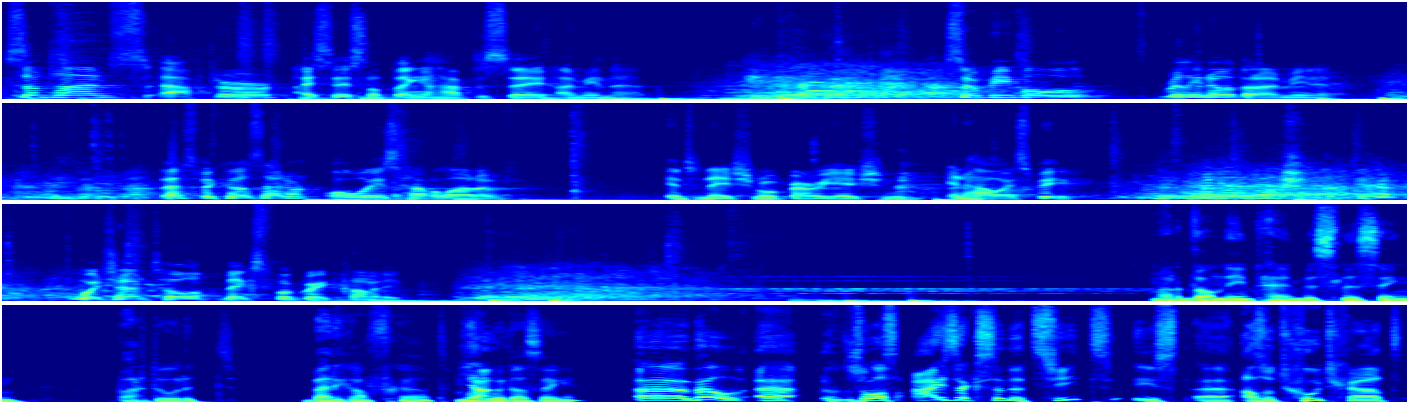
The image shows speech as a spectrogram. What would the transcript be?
Sometimes after I say something, I have to say, I mean that. so people really know that I mean it. That's because I don't always have a lot of intonation or variation in how I speak. Which I'm told makes for great comedy. Maar dan neemt hij een beslissing waardoor het bergaf gaat, mogen Ja. we dat zeggen? Uh, wel, uh, zoals Isaacson het ziet, is uh, als het goed gaat,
